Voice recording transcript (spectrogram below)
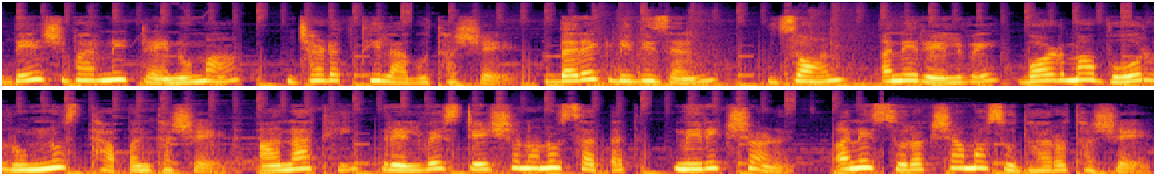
દેશભરની ટ્રેનોમાં ઝડપથી લાગુ થશે. દરેક ડિવિઝન, ઝોન અને રેલવે બોર્ડમાં વોર રૂમનું સ્થાપન થશે. આનાથી રેલવે સ્ટેશનોનું સતત નિરીક્ષણ અને સુરક્ષામાં સુધારો થશે.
